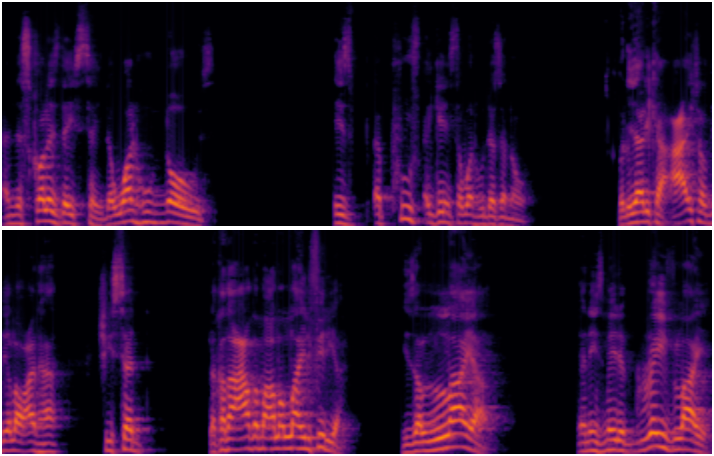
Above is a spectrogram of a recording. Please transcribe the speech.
And the scholars they say, the one who knows is a proof against the one who doesn't know. ولذلك عائشة رضي الله عنها she said لقد أعظم على الله الفرية he's a liar and he's made a grave lie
